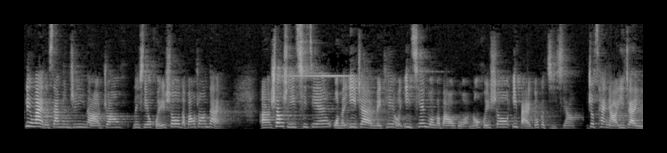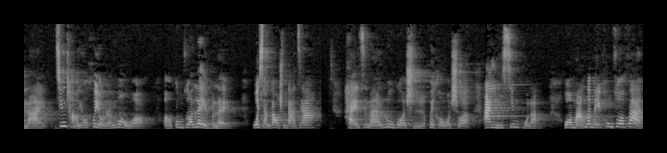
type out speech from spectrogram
另外的三分之一呢装那些回收的包装袋。啊，双十一期间，我们驿站每天有一千多个包裹，能回收一百多个纸箱。这菜鸟驿站以来，经常用会有人问我，呃，工作累不累？我想告诉大家，孩子们路过时会和我说：“阿姨辛苦了。”我忙得没空做饭，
